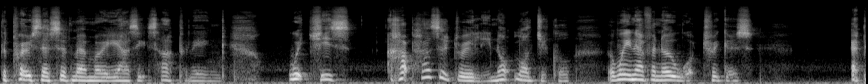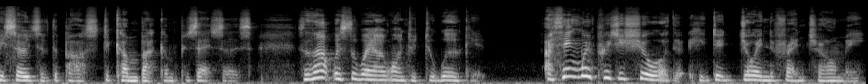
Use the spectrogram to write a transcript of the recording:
the process of memory as it's happening, which is haphazard really, not logical, and we never know what triggers episodes of the past to come back and possess us. So that was the way I wanted to work it. I think we're pretty sure that he did join the French army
